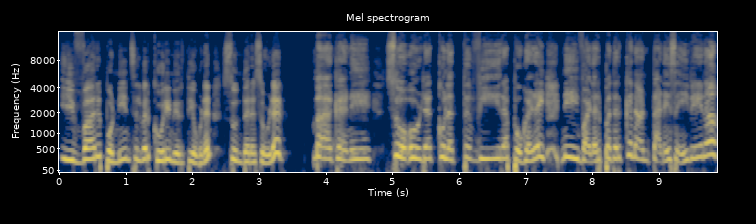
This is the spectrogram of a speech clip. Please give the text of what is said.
இவ்வாறு பொன்னியின் செல்வர் கூறி நிறுத்தியவுடன் சுந்தர சோழர் மகனே சோழ குலத்து வீர புகழை நீ வளர்ப்பதற்கு நான் தடை செய்வேனா?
